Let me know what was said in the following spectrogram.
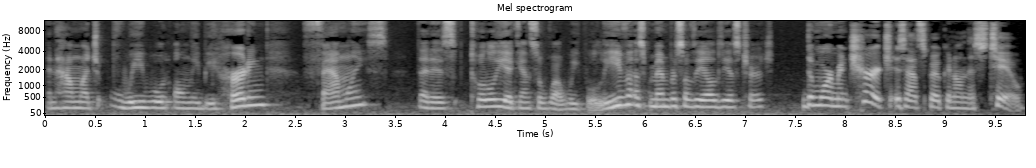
and how much we will only be hurting families that is totally against what we believe as members of the LDS Church. The Mormon Church is outspoken on this too.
